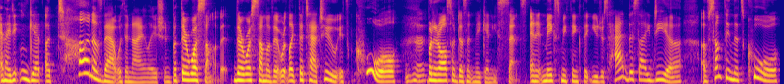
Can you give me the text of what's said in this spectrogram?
and I didn't get a ton of that with Annihilation, but there was some of it. There was some of it where, like the tattoo, it's cool, mm-hmm. but it also doesn't make any sense. And it makes me think that you just had this idea of something that's cool,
